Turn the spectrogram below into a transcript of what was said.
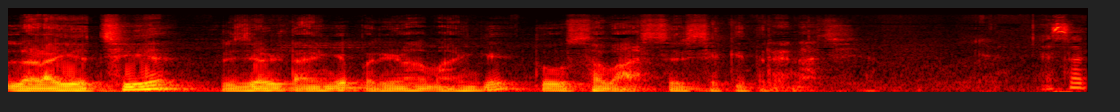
लड़ाई अच्छी है रिज़ल्ट आएँगे परिणाम आएँगे तो सब आश्चर्यचकित रहना चाहिए। ऐसा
